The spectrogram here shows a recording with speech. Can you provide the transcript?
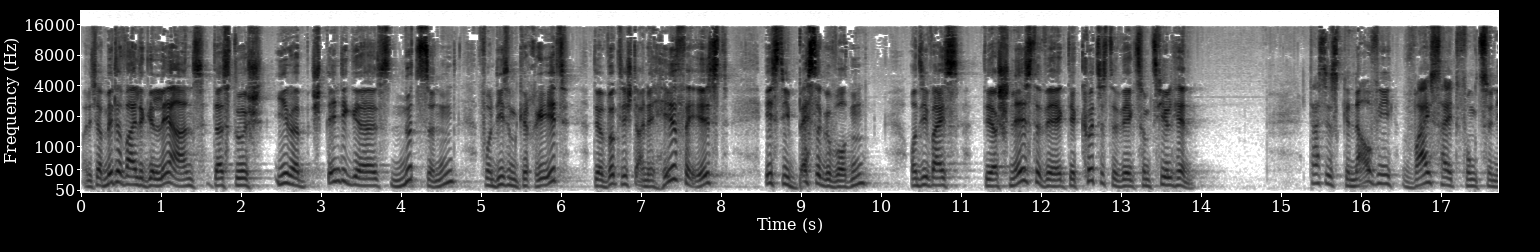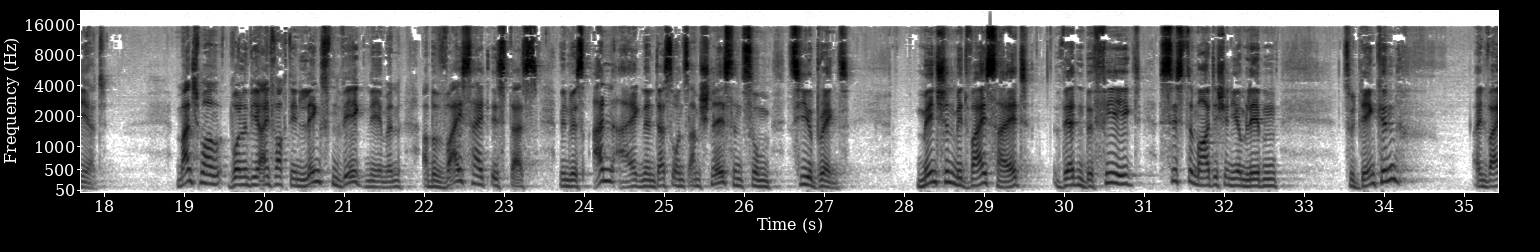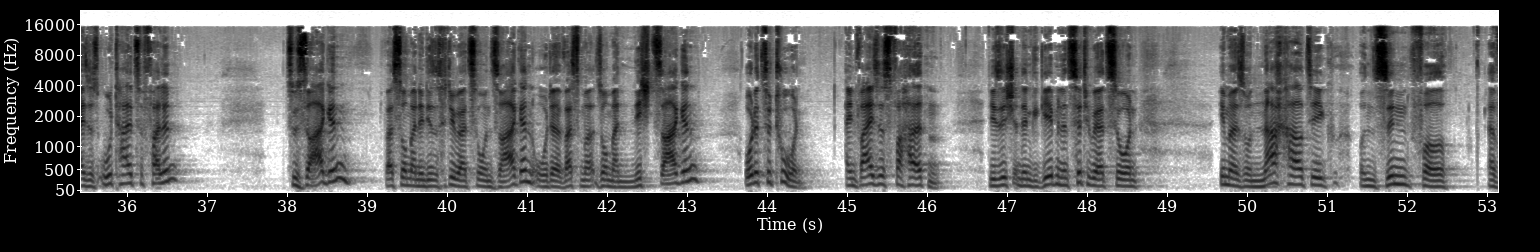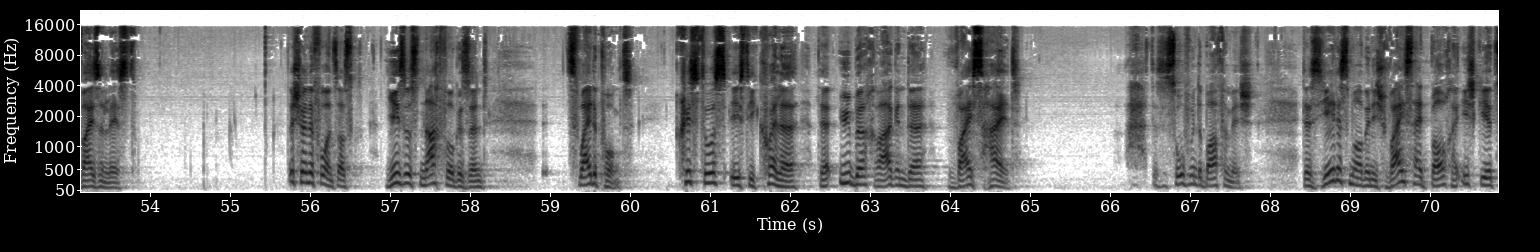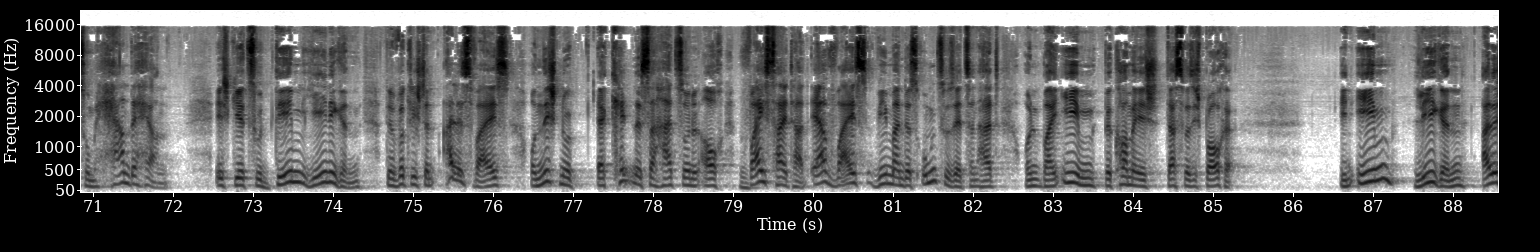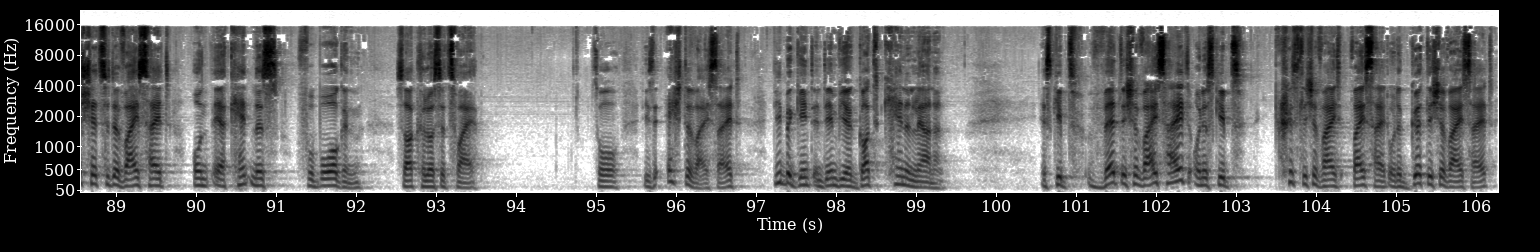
Und ich habe mittlerweile gelernt, dass durch ihr ständiges Nutzen von diesem Gerät, der wirklich eine Hilfe ist, ist sie besser geworden und sie weiß der schnellste Weg, der kürzeste Weg zum Ziel hin. Das ist genau wie Weisheit funktioniert. Manchmal wollen wir einfach den längsten Weg nehmen, aber Weisheit ist das, wenn wir es aneignen, das uns am schnellsten zum Ziel bringt. Menschen mit Weisheit werden befähigt, systematisch in ihrem Leben zu denken, ein weises Urteil zu fallen, zu sagen, was soll man in dieser Situation sagen oder was soll man nicht sagen oder zu tun, ein weises Verhalten die sich in den gegebenen Situationen immer so nachhaltig und sinnvoll erweisen lässt. Das Schöne für uns, als Jesus Nachfolger sind, zweiter Punkt. Christus ist die Quelle der überragenden Weisheit. ach, das ist so wunderbar für mich, dass jedes Mal, wenn ich Weisheit brauche, ich gehe zum Herrn der Herrn. Ich gehe zu demjenigen, der wirklich dann alles weiß und nicht nur Erkenntnisse hat, sondern auch Weisheit hat. Er weiß, wie man das umzusetzen hat und bei ihm bekomme ich das, was ich brauche. In ihm liegen alle Schätze der Weisheit und Erkenntnis verborgen, sagt Kolosse 2. So, diese echte Weisheit, die beginnt, indem wir Gott kennenlernen. Es gibt weltliche Weisheit und es gibt christliche Weisheit oder göttliche Weisheit.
